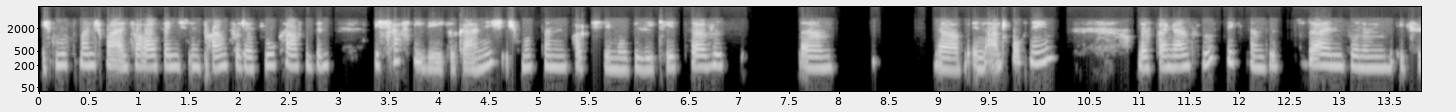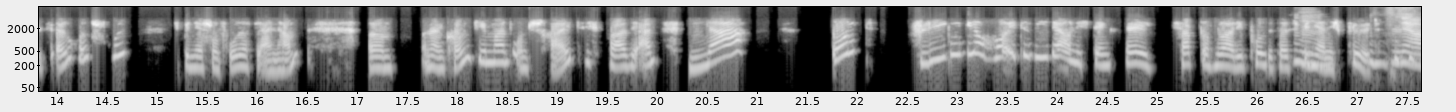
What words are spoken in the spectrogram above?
ich muss manchmal einfach auch, wenn ich in Frankfurt der Flughafen bin, ich schaffe die Wege gar nicht. Ich muss dann praktisch den Mobilitätsservice ähm, ja, in Anspruch nehmen. Und das ist dann ganz lustig. Dann sitzt du da in so einem XXL-Rollstuhl. Ich bin ja schon froh, dass die einen haben. Ähm, und dann kommt jemand und schreit dich quasi an, na, und fliegen wir heute wieder? Und ich denke, hey, ich habe doch nur Adipositas, ich bin ja hm. nicht blöd. Ja,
